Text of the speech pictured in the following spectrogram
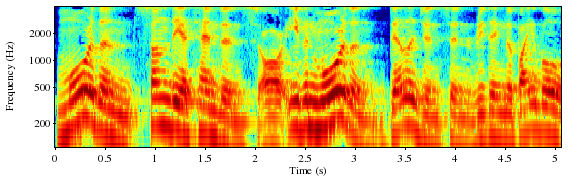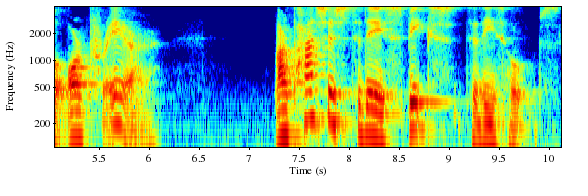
more than Sunday attendance or even more than diligence in reading the Bible or prayer? Our passage today speaks to these hopes,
